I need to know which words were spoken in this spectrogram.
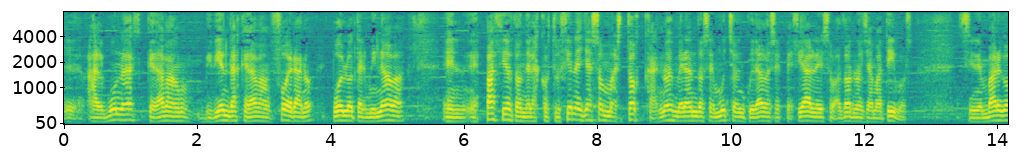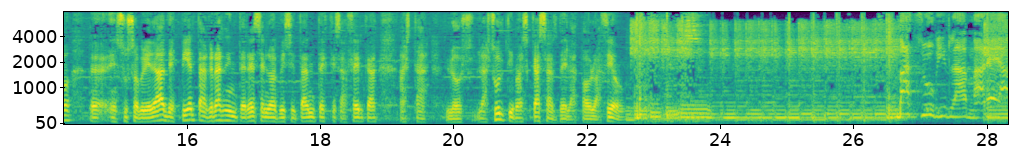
eh, algunas quedaban, viviendas quedaban fuera, ¿no? Pueblo terminaba en espacios donde las construcciones ya son más toscas, no esmerándose mucho en cuidados especiales o adornos llamativos. Sin embargo, eh, en su sobriedad despierta gran interés en los visitantes que se acercan hasta las últimas casas de la población. Va a subir la marea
